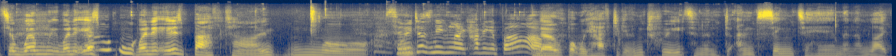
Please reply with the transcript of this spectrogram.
so when we when it is No. when it is bath time, mwah, So he doesn't even like having a bath. no, but we have to give him treats and and, and sing to him, and I'm like,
